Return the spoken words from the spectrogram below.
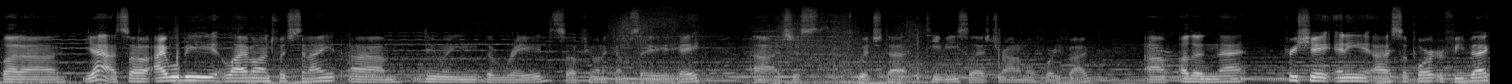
But uh, yeah, so I will be live on Twitch tonight um, doing the raid. So if you want to come say hey, uh, it's just twitch.tv slash Jerronimo45. Um, other than that, appreciate any uh, support or feedback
